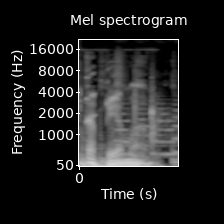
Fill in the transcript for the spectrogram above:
Itapema.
